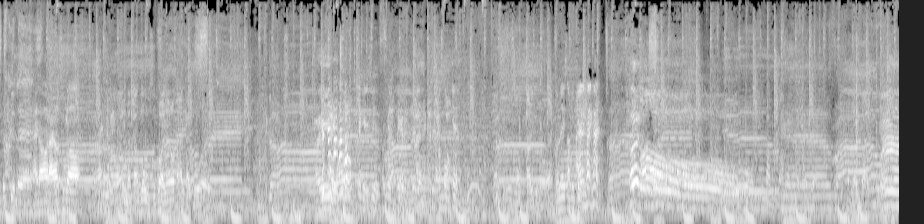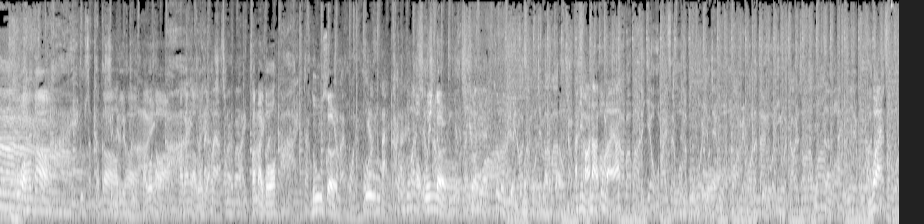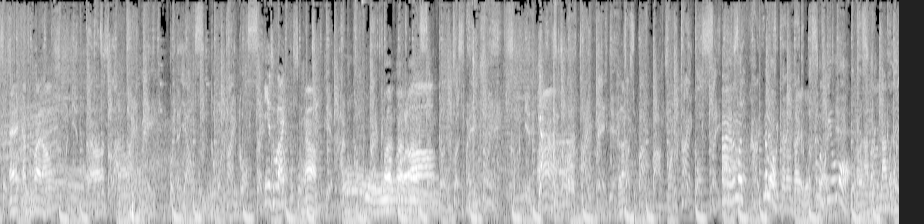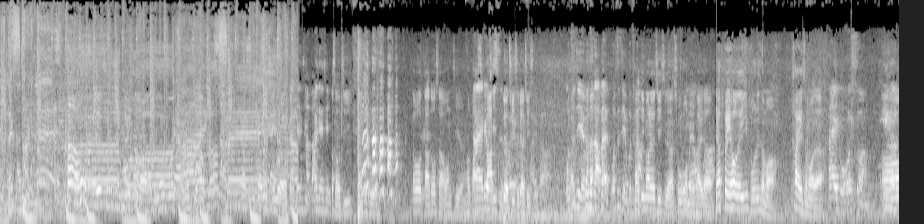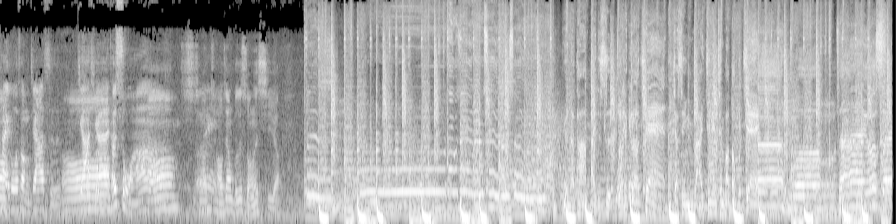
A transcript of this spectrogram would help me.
都被骗了啊！来喽，来了，输喽！你们刚说五十块，现在都打一百多了。可以，再给一次，OK，这个那个 Combo Game，刚是不是想拍什么？我在上面，看看看，哎哦，大，好厉害啊！打多少啊？他刚打多少？三百多，loser，两百块，哦，winner，这么远，怎么可能拿到？那先把它拿过来啊！捅过来，哎，要捅过来了，捏出来，怎么样？看看啊！么那么刚刚他也就这么幽默，拉过，先拉过来，再拉他好像直接出没拍到啊！你会不会想说不要？他十块就出了。要坚信，要坚信。手机，他我打多少忘记了，然后八大概六七十六七十六七十，我自己也不知道，不是，我自己也不知道才地。猫六七十，他出货没拍到。人家背后的衣服是什么？泰什么的？泰国爽，因为泰国爽加持哦，加起来才爽。哦，对好像不是爽是喜啊。的是我的搁浅，一觉醒来，今天钱包都不见。我太。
